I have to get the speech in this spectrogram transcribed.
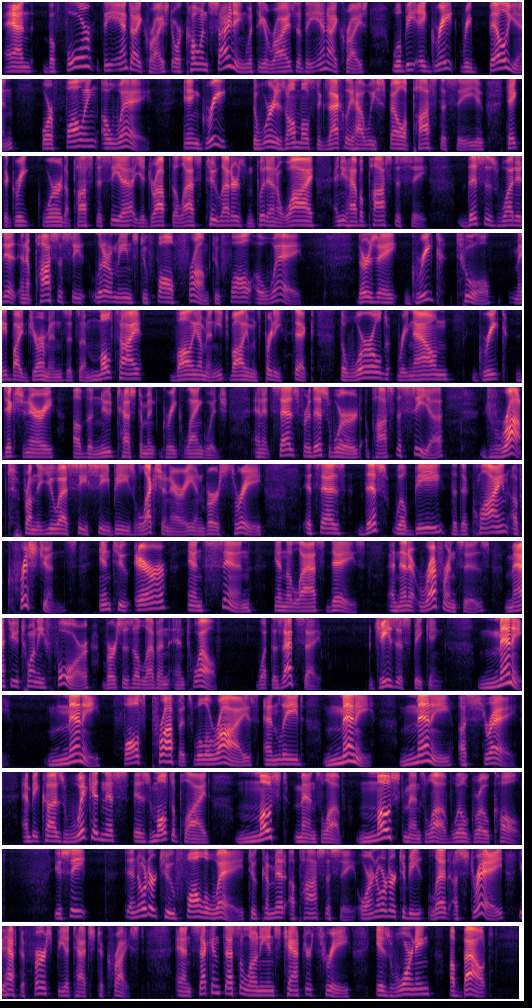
And before the Antichrist, or coinciding with the arise of the Antichrist, will be a great rebellion or falling away. In Greek, the word is almost exactly how we spell apostasy. You take the Greek word apostasia, you drop the last two letters and put in a Y, and you have apostasy. This is what it is. An apostasy literally means to fall from, to fall away. There's a Greek tool made by Germans. It's a multi volume, and each volume is pretty thick, the world renowned Greek dictionary of the New Testament Greek language. And it says for this word, apostasia, dropped from the USCCB's lectionary in verse 3, it says, This will be the decline of Christians into error and sin in the last days. And then it references Matthew 24, verses 11 and 12. What does that say? Jesus speaking, Many, many false prophets will arise and lead many, many astray. And because wickedness is multiplied, most men's love, most men's love will grow cold. You see, in order to fall away, to commit apostasy, or in order to be led astray, you have to first be attached to Christ. And Second Thessalonians chapter 3 is warning about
